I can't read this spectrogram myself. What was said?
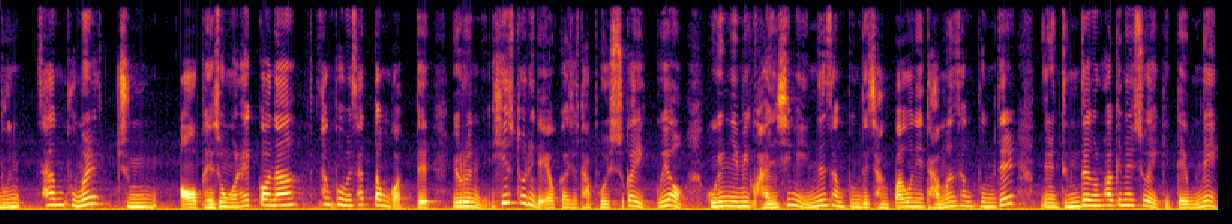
문, 상품을 중, 어, 배송을 했거나 상품을 샀던 것들 이런 history 내역까지 다 볼 수가 있고요. 고객님이 관심이 있는 상품들 장바구니 담은 상품들 이런 등등을 확인할 수가 있기 때문에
